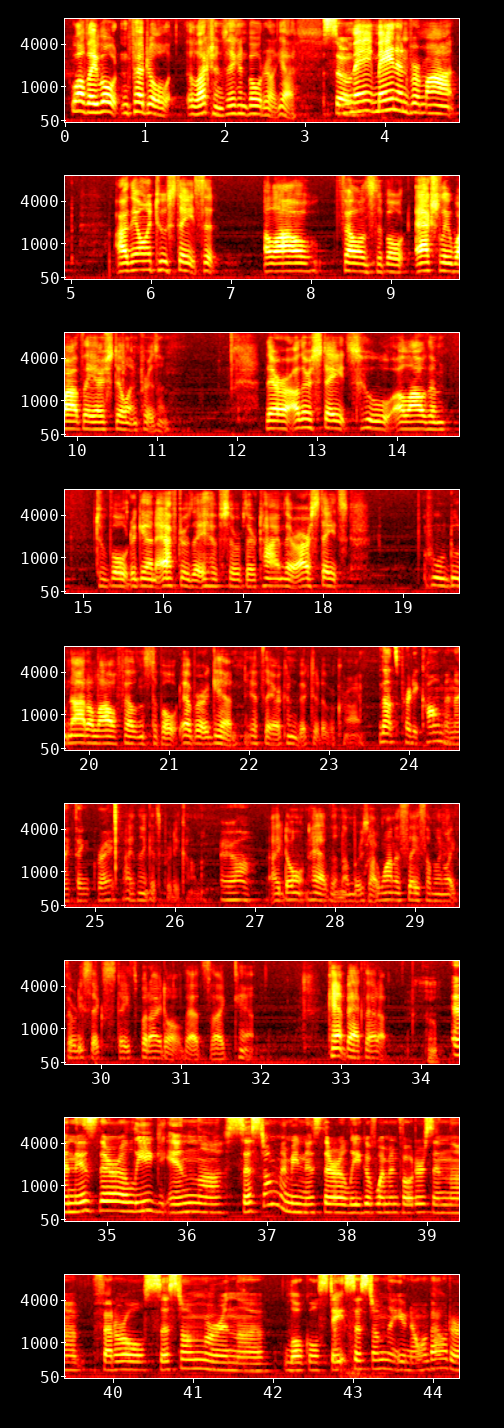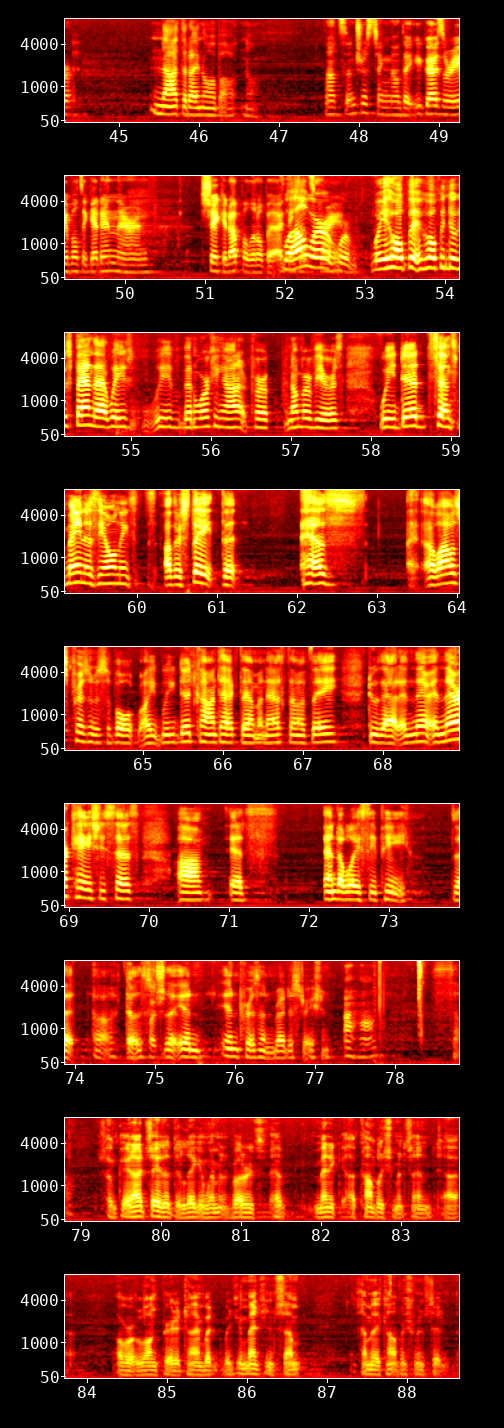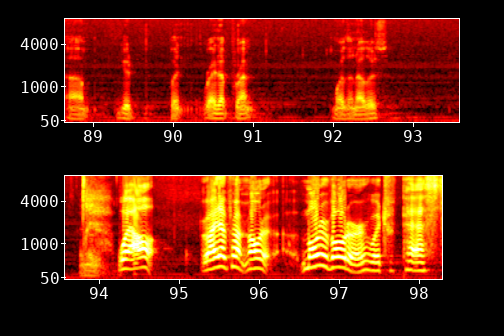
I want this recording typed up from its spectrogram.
Well, they vote in federal elections. They can vote, uh, yes. So, Maine, Maine and Vermont are the only two states that allow felons to vote actually while they are still in prison. There are other states who allow them to vote again after they have served their time. There are states who do not allow felons to vote ever again if they are convicted of a crime. that's pretty common, I think, right? I think it's pretty common. Yeah. I don't have the numbers. I want to say something like 36 states, but I don't. That's I can't can't back that up. And is there a league in the system? I mean, is there a league of women voters in the federal system or in the local state system that you know about? Or Not that I know about. No. that's interesting, though, that you guys are able to get in there and shake it up a little bit. I well, think we're, great. we're we hope hoping to expand that. We we've been working on it for a number of years. We did since Maine is the only other state that has allows prisoners to vote. I, we did contact them and ask them if they do that. In their in their case, she says um, it's NAACP that uh, does pushed the in in prison registration. Uh huh. So. Okay, I'd say that the League of Women Voters have many accomplishments and uh, over a long period of time. But would you mention some some of the accomplishments that um, you'd put right up front more than others? I know- Well, right up front, motor, motor voter, which passed,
